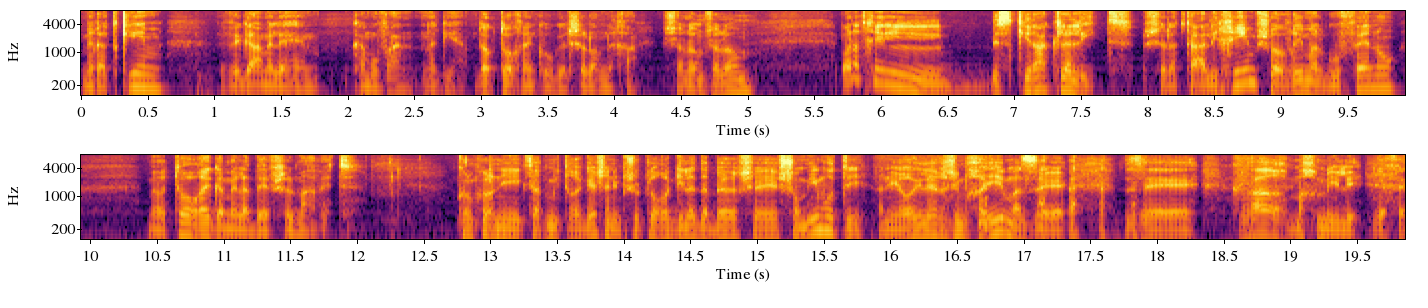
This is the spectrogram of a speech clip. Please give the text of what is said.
מרתקים, וגם אליהם כמובן נגיע. דוקטור חן קוגל, שלום לך. שלום, שלום. בוא נתחיל בסקירה כללית של התהליכים שעוברים על גופנו מאותו רגע מלבב של מוות. קודם כל אני קצת מתרגש, אני פשוט לא רגיל לדבר ששומעים אותי. אני רואה לאנשים חיים, אז זה, זה כבר מחמיא לי. יפה.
